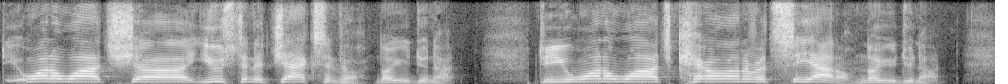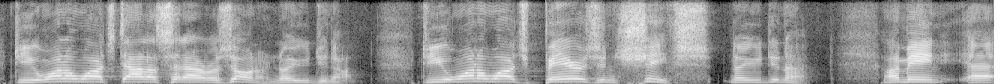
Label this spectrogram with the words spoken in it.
Do you want to watch uh, Houston at Jacksonville? No, you do not. Do you want to watch Carolina at Seattle? No, you do not. Do you want to watch Dallas at Arizona? No, you do not. Do you want to watch Bears and Chiefs? No, you do not. I mean, uh,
